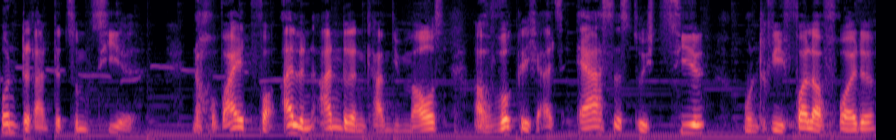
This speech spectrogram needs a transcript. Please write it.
und rannte zum Ziel. Noch weit vor allen anderen kam die Maus auch wirklich als erstes durchs Ziel und rief voller Freude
